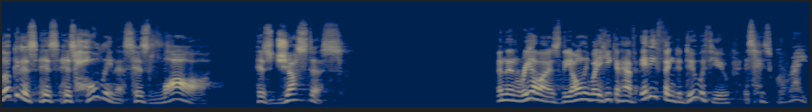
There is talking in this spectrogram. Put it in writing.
Look at his, his, his holiness, his law, his justice. And then realize the only way he can have anything to do with you is his grace.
